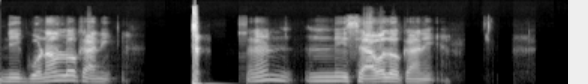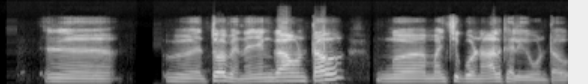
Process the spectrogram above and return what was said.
నీ గుణంలో కానీ నీ సేవలో కానీ తో వినయంగా ఉంటావు మంచి గుణాలు కలిగి ఉంటావు.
